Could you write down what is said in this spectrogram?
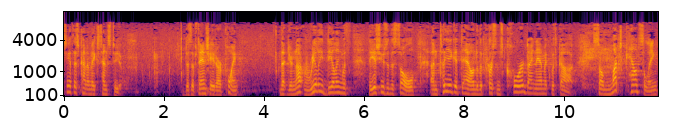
See if this kind of makes sense to you. To substantiate our point, that you're not really dealing with the issues of the soul until you get down to the person's core dynamic with God. So much counseling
